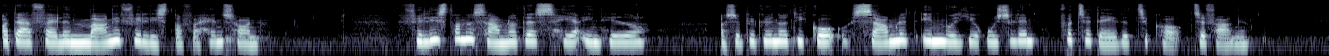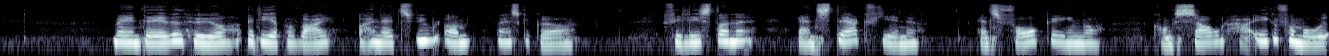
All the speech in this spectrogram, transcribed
og der er faldet mange filistre fra hans hånd. Filistrene samler deres herenheder, og så begynder de gå samlet ind mod Jerusalem for at tage David til, til fange. Men David hører, at de er på vej, og han er i tvivl om, hvad han skal gøre. Filisterne er en stærk fjende. Hans forgænger, kong Saul, har ikke formået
